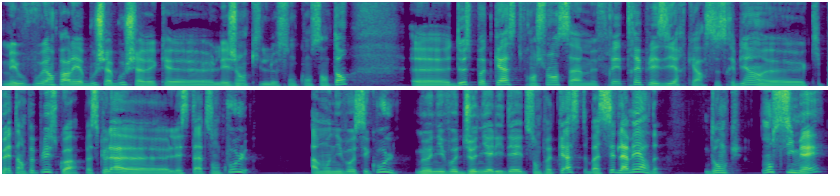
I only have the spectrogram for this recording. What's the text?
mais vous pouvez en parler à bouche à bouche avec les gens qui le sont consentants. Euh, de ce podcast, franchement, ça me ferait très plaisir car ce serait bien euh, qu'il pète un peu plus, quoi. Parce que là, euh, les stats sont cool. À mon niveau, c'est cool. Mais au niveau de Johnny Hallyday et de son podcast, bah, c'est de la merde. Donc, on s'y met,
